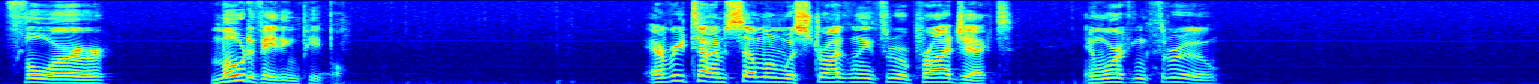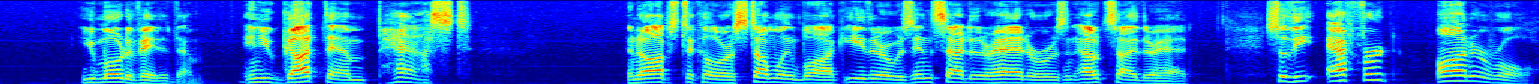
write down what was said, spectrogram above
for motivating people. Every time someone was struggling through a project and working through, you motivated them and you got them past an obstacle or a stumbling block. Either it was inside of their head or it was an outside their head. So the effort honor roll,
